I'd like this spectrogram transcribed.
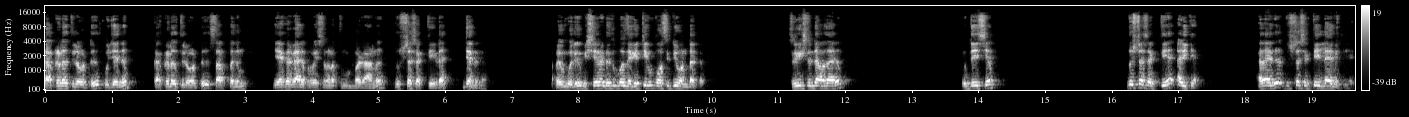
കർക്കിടകത്തിലോട്ട് കുജനും കർക്കിടകത്തിലോട്ട് സർപ്പനും ഏകകാല പ്രവേശനം നടത്തുമ്പോഴാണ് ദുഷ്ടശക്തിയുടെ ജനനം. അപ്പൊ ഒരു വിഷയം എടുക്കുമ്പോൾ നെഗറ്റീവ് പോസിറ്റീവ് ഉണ്ടല്ലോ. ശ്രീകൃഷ്ണന്റെ അവതാരം ഉദ്ദേശ്യം ദുഷ്ടശക്തിയെ അഴിക്കാൻ അതായത് ദുഷ്ടശക്തി ഇല്ലായ്മ ചെയ്യാൻ.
